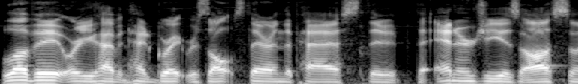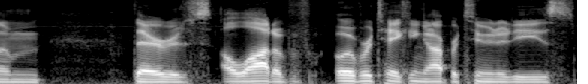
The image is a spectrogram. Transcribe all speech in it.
love it or you haven't had great results there in the past, the the energy is awesome. There's a lot of overtaking opportunities,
